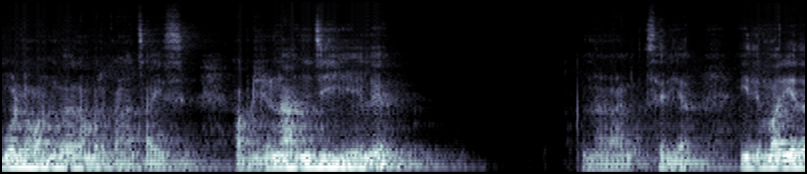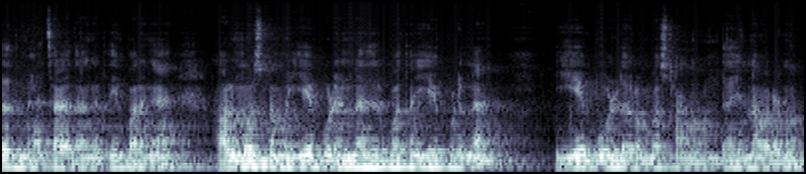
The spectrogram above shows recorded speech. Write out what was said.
போர்டில் ஒன்பது நம்பருக்கான சாய்ஸ் அப்படி இல்லைன்னா அஞ்சு ஏழு நாலு. சரியா? இது மாதிரி ஏதாவது மேட்ச் ஆகுதாங்கிறதையும் பாருங்கள் ஆல்மோஸ்ட் நம்ம ஏ போர்டு என்ன எதிர்பார்த்தோம்? ஏ போர்டில் ஏ போர்டில் ரொம்ப ஸ்ட்ராங்காக வந்தால் என்ன வரணும்?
